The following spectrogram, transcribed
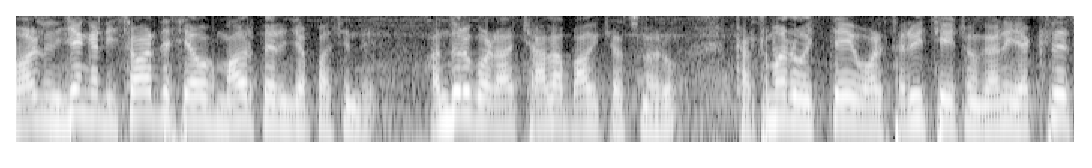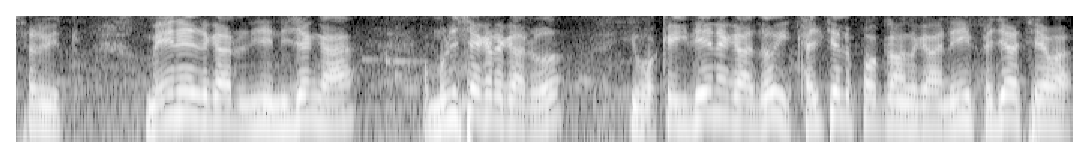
వాళ్ళు నిజంగా నిస్వార్థ సేవకు మారు పేరుని చెప్పాల్సిందే. అందరూ కూడా చాలా బాగా చేస్తున్నారు. కస్టమర్ వస్తే వాళ్ళు సర్వీస్ చేయటం కానీ ఎక్సలెంట్ సర్వీస్. మేనేజర్ గారు నిజంగా మునిశేఖర్ గారు ఈ ఒక ఇదేనే కాదు ఈ కల్చరల్ ప్రోగ్రాంలు కానీ ప్రజాసేవ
